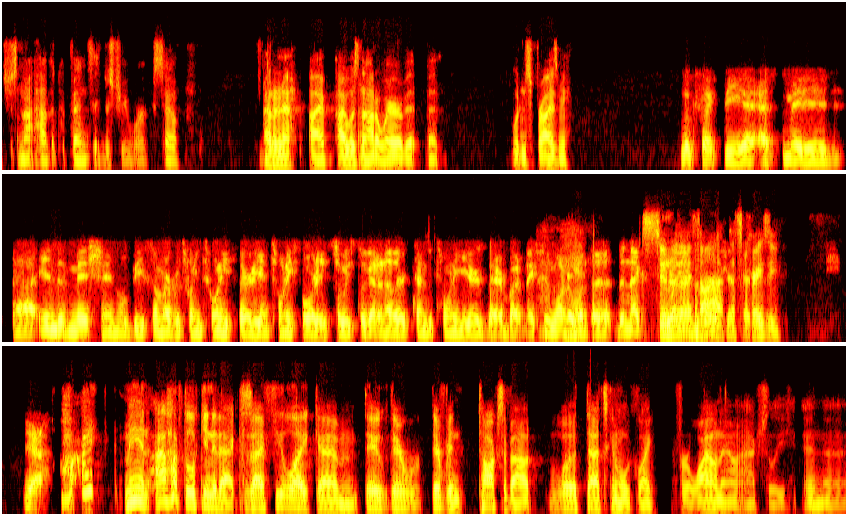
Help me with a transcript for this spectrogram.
just not how the defense industry works. So. I don't know. I, I was not aware of it, but wouldn't surprise me. looks like the uh, estimated uh, end of mission will be somewhere between 2030 and 2040. So we still got another 10 to 20 years there, but it makes me wonder Man. what the, the next Sooner than I thought. That's is. crazy. Yeah, I, man, I'll have to look into that because I feel like um, they, there were there have been talks about what that's going to look like for a while now, actually, and uh,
